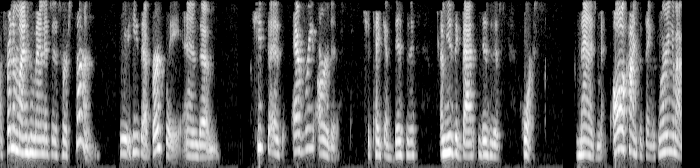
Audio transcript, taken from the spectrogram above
a friend of mine who manages her son. He's at Berklee, and um, she says every artist should take a business, a music business course, management, all kinds of things, learning about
